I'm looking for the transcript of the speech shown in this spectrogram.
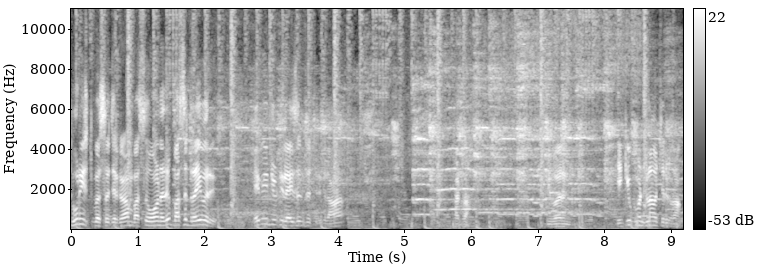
டூரிஸ்ட் பஸ் வச்சுருக்கிறான் bus owner bus driver heavy duty license வச்சுருக்கிறான். காட்டுறான். நீ எக்யூப்மெண்ட்லாம் வச்சுருக்கிறான்.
